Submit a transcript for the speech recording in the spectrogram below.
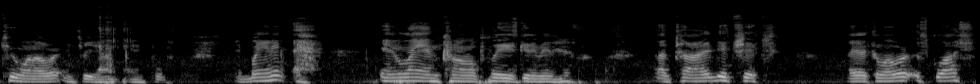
two, one over, and three down, and four. And bring it and land, Colonel. Please get him in here. I'm tired. It's six. I gotta come over, a squash,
